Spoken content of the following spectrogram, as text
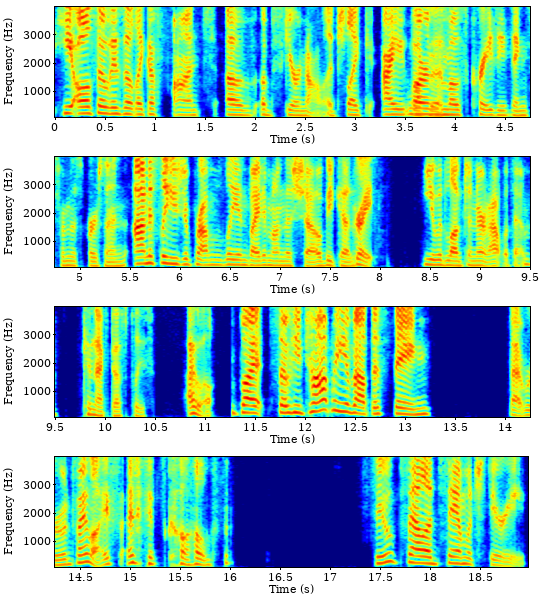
he also is a like a font of obscure knowledge. Like I learned the most crazy things from this person. Honestly, you should probably invite him on the show because Great. you would love to nerd out with him. Connect us, please. I will. But so he taught me about this thing that ruined my life, and it's called soup salad sandwich theory.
